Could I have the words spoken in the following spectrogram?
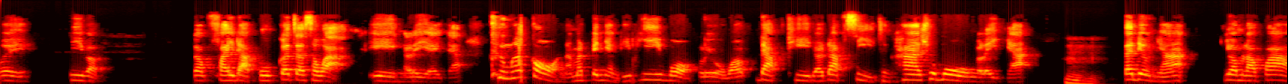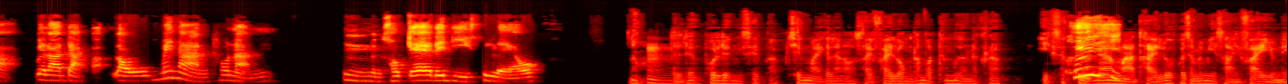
ด้วยมีแบบแบบไฟดับปุ๊บก็จะสว่าง เองอะไรอย่างเงี้ย คือเมื่อก่อนนะมันเป็นอย่างที่พี่บอกเลยว่า ดับทีแล้วดับสี่ถึงห้าชั่วโมงอะไรอย่างเงี้ยอืมแต่เดี๋ยวเนี้ยยอมรับว่าเวลาดับอะเราไม่นานเท่านั้น อืมเหมือนเขาแก้ได้ดีขึ้นแล้วอ๋ออมแต่เรื่องพอเรื่องนี้เสร็จปั๊บเชียงใหม่กำลังเอาสายไฟลงทั้งหมดทั้งเมืองนะครับ อีกสักเฮ้ปียหน้ามาถ่ายรูปก็จะไม่มีสายไฟอยู่ใน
